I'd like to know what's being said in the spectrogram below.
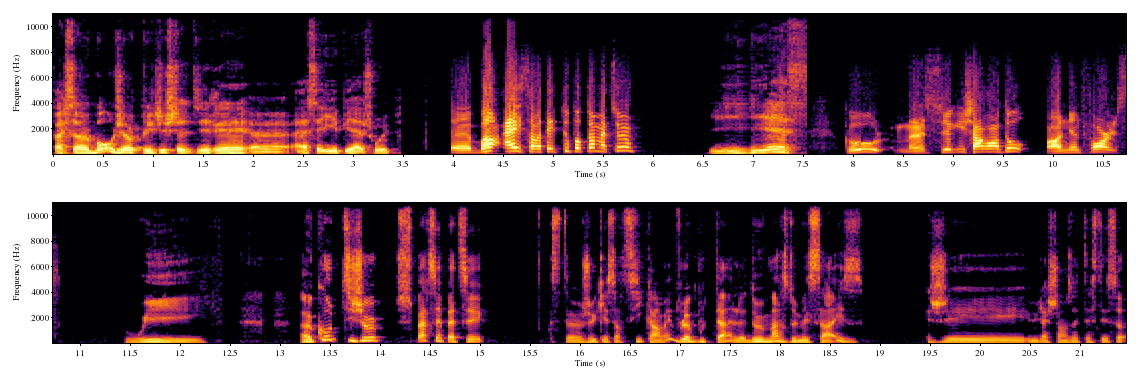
Fait que c'est un bon JRPG, je te dirais, euh, à essayer puis à jouer. Euh, bon, hey, ça va être tout pour toi, Mathieu? Yes! Cool. Monsieur Guichard Rondeau, Onion Force. Oui. Un cool petit jeu, super sympathique. C'est un jeu qui est sorti quand même le bout de temps, le 2 mars 2016. J'ai eu la chance de tester ça.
